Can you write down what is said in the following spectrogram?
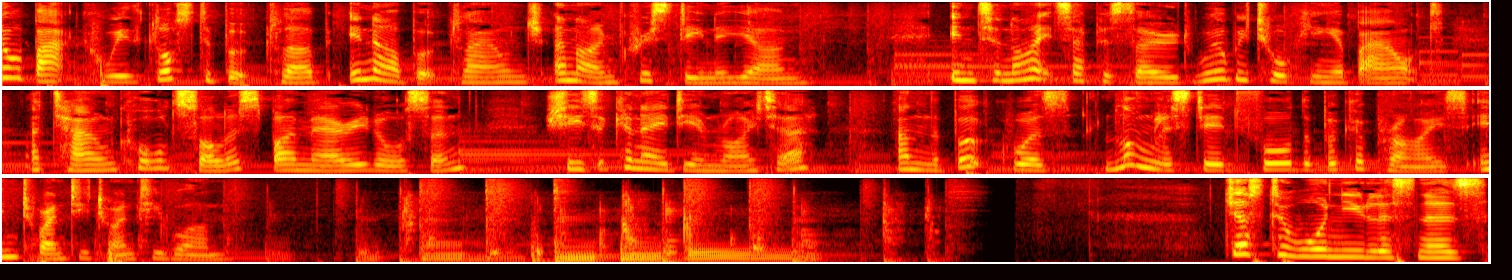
You're back with Gloucester Book Club in our book lounge, and I'm Christina Young. In tonight's episode, we'll be talking about A Town Called Solace by Mary Lawson. She's a Canadian writer, and the book was longlisted for the Booker Prize in 2021. Just to warn you, listeners,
